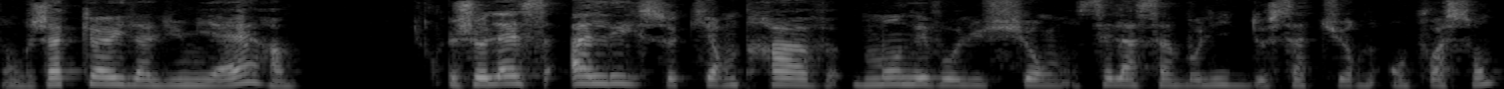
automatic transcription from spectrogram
Donc j'accueille la lumière. Je laisse aller ce qui entrave mon évolution, c'est la symbolique de Saturne en poisson.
